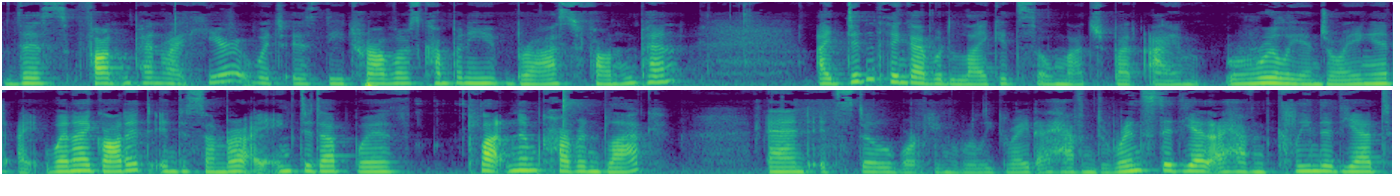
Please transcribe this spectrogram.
this fountain pen right here, which is the Travelers Company Brass Fountain Pen. I didn't think I would like it so much, but I'm really enjoying it. I, when I got it in December, I inked it up with Platinum Carbon Black and it's still working really great. I haven't rinsed it yet. I haven't cleaned it yet.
